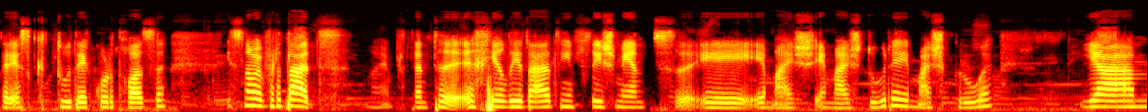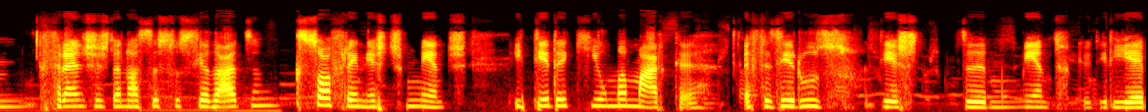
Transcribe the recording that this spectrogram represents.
parece que tudo é cor-de-rosa, isso não é verdade. É? Portanto, a realidade, infelizmente, é, é, mais, é mais dura, é mais crua. E há hum, franjas da nossa sociedade que sofrem nestes momentos. E ter aqui uma marca a fazer uso deste momento, que eu diria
